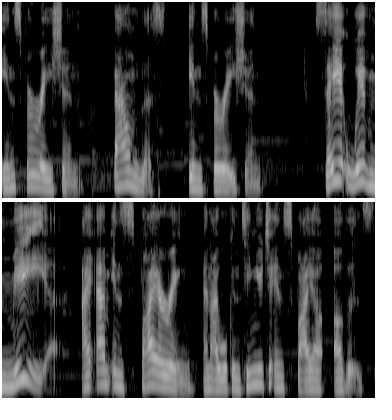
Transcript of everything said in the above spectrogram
inspiration, boundless inspiration. Say it with me. I am inspiring and I will continue to inspire others.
